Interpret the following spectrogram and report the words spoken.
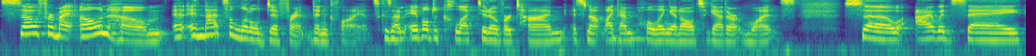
so for my own home, and, that's a little different than clients because I'm able to collect it over time. It's not like I'm mm-hmm. pulling it all together at once. So I would say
